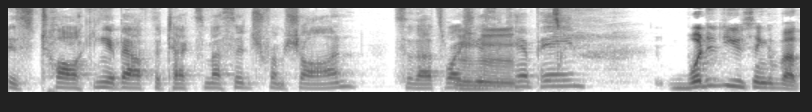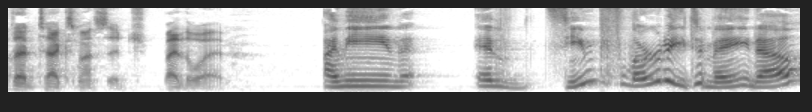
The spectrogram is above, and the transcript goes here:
is talking about the text message from Sean, so that's why she has the campaign. What did you think about that text message, by the way? I mean, it seemed flirty to me. No,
